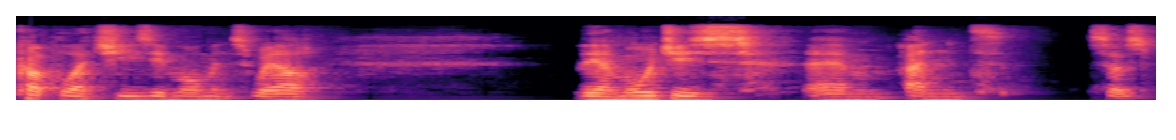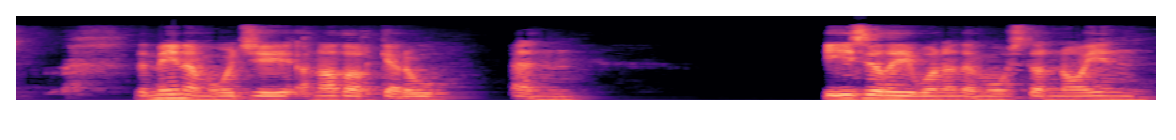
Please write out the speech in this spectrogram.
couple of cheesy moments where the emojis um, and so it's the main emoji, another girl, and easily one of the most annoying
